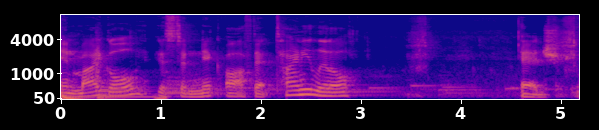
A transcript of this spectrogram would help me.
and my goal is to nick off that tiny little edge.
